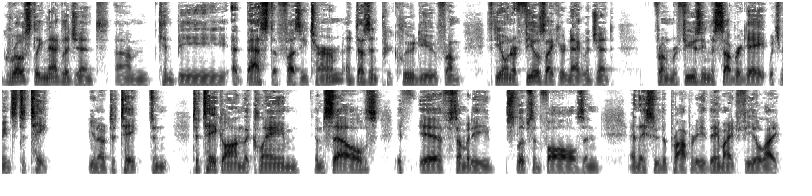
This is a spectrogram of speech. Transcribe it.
grossly negligent um, can be at best a fuzzy term. It doesn't preclude you from, if the owner feels like you're negligent, from refusing to subrogate, which means to take, you know, to take to to take on the claim themselves. If if somebody slips and falls and and they sue the property, they might feel like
